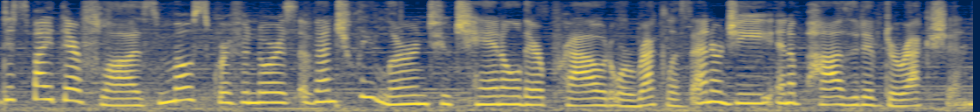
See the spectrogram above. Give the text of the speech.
Despite their flaws, most Gryffindors eventually learn to channel their proud or reckless energy in a positive direction.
